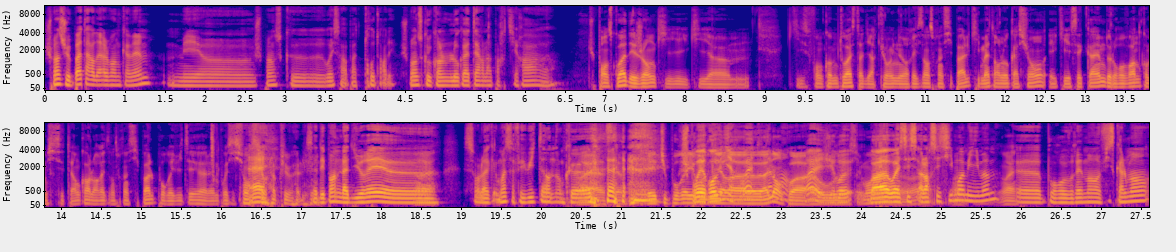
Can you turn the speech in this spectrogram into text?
Je pense que je vais pas tarder à le vendre quand même, mais euh, je pense que ouais, ça va pas trop tarder. Je pense que quand le locataire la partira, euh, tu penses quoi des gens qui, euh, qui font comme toi, c'est-à-dire qui ont une résidence principale, qui mettent en location et qui essaient quand même de le revendre comme si c'était encore leur résidence principale pour éviter euh, l'imposition eh, sur la plus-value. Ça dépend de la durée euh, sur la. Moi, ça fait 8 ans, donc. Euh... Ouais, et tu pourrais, y revenir, euh, un an, quoi. Ouais, bah ouais, c'est alors c'est 6 mois minimum euh, pour vraiment fiscalement.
